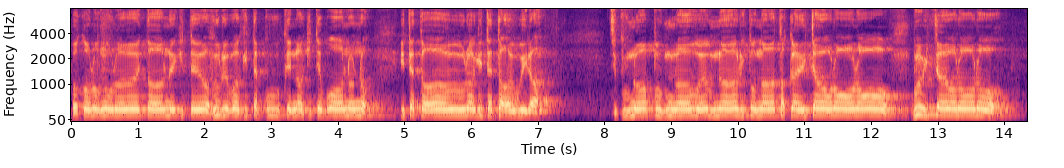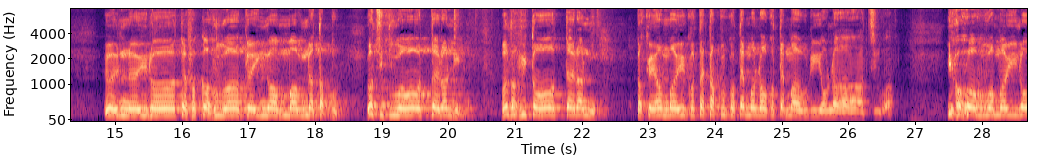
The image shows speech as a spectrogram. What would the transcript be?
Whakaronora e tāne ki te ahurewa ki te pūkena ki te wānana, i te tāura ki te tāuira. Te puna puna e rito nā taka i te ororo, mui te ororo. E nei rā te whakahua kei ngā mauna tapu, o tipua o te rani, o te whita o te rani. Ka a mai ko te tapu, ko te mana, ko te mauri o nā atua. I hahaua mai no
